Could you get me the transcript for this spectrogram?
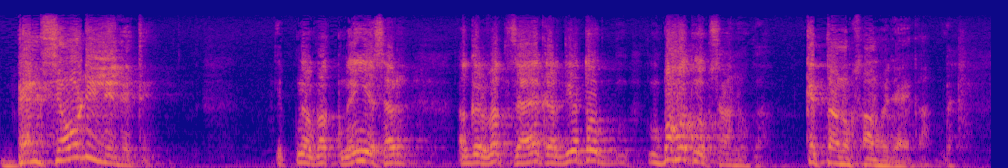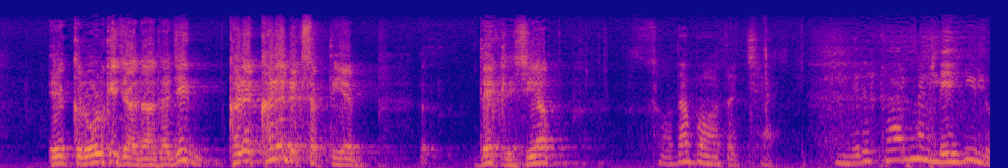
بینک سے اوڈی لے لیتے۔ اتنا وقت نہیں ہے سر اگر وقت ضائع کر دیا تو بہت نقصان ہوگا۔ کتنا نقصان ہو جائے گا؟ ایک کروڑ کی جائیداد ہے جی کھڑے کھڑے بک سکتی ہے۔ دیکھ لیجیے آپ۔ سودا بہت اچھا ہے۔ میرے خیال میں لے ہی لو۔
